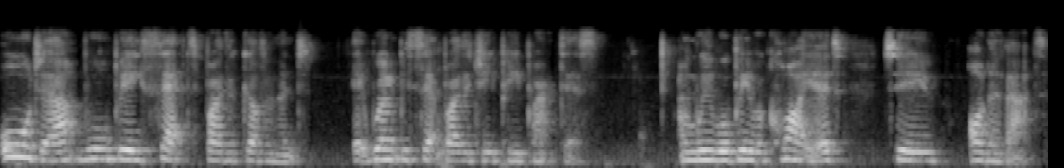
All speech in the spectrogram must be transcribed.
order will be set by the government. It won't be set by the GP practice. And we will be required to honour that.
